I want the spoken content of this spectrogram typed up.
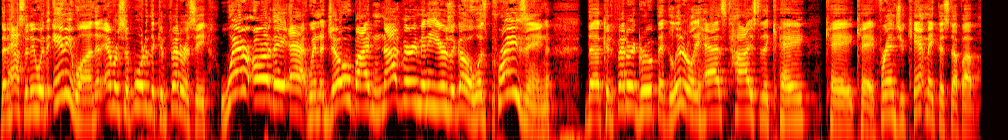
that has to do with anyone that ever supported the Confederacy? Where are they at when Joe Biden, not very many years ago, was praising the Confederate group that literally has ties to the K? KK. Friends, you can't make this stuff up.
